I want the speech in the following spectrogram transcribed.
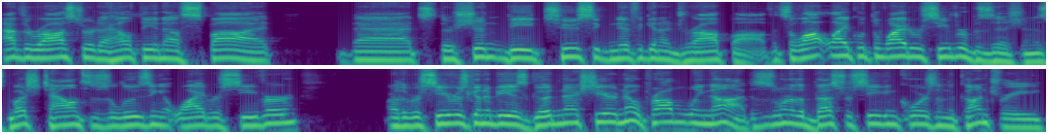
have the roster at a healthy enough spot that there shouldn't be too significant a drop off. It's a lot like with the wide receiver position. As much talent as are losing at wide receiver, are the receivers going to be as good next year? No, probably not. This is one of the best receiving cores in the country,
